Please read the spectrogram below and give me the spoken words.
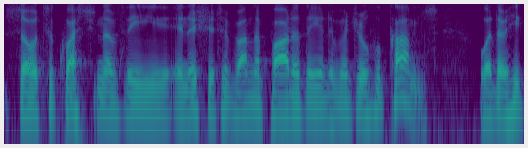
so it's a question of the initiative on the part of the individual who comes, whether he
